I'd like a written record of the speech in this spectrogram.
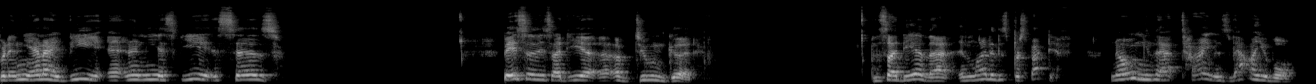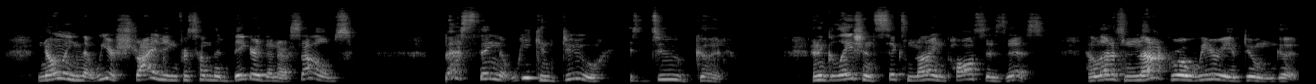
But in the NIV and in the ESV, it says basically this idea of doing good. This idea that, in light of this perspective, knowing that time is valuable, knowing that we are striving for something bigger than ourselves, the best thing that we can do is do good. And in Galatians 6 9, Paul says this, and let us not grow weary of doing good,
